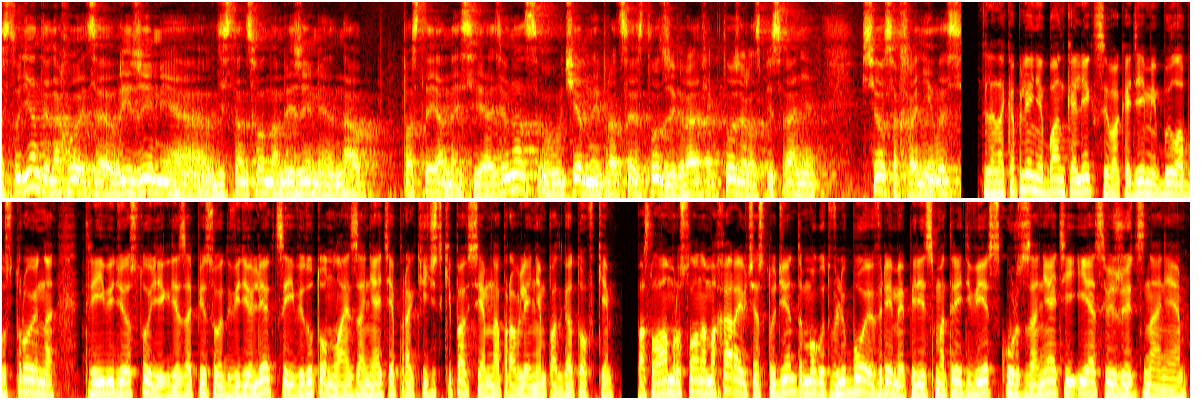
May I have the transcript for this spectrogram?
Студенты находятся в режиме, в дистанционном режиме на постоянной связи. У нас учебный процесс, тот же график, то же расписание, все сохранилось. Для накопления банка лекций в Академии было обустроено три видеостудии, где записывают видеолекции и ведут онлайн-занятия практически по всем направлениям подготовки. По словам Руслана Махаровича, студенты могут в любое время пересмотреть весь курс занятий и освежить знания.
